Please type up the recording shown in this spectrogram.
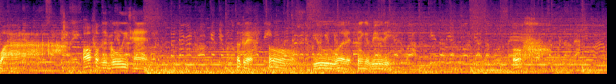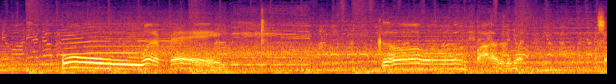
Wow. Off of the goalie's hand. Look at that. Oh. You, what a thing of beauty. Oh. Ooh, what a fade. Go. Wow, that was a good one. So.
